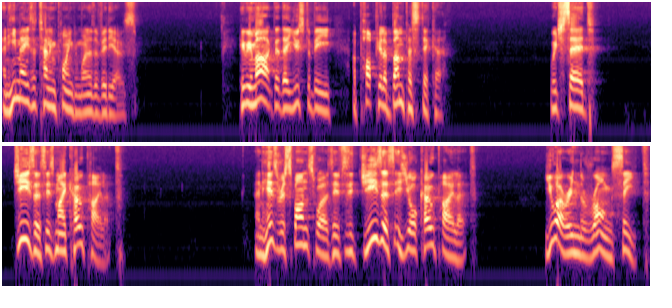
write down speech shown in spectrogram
and he made a telling point in one of the videos. He remarked that there used to be a popular bumper sticker which said, Jesus is my co pilot. And his response was, if Jesus is your co pilot, you are in the wrong seat.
